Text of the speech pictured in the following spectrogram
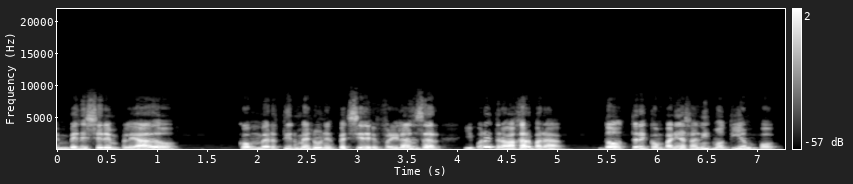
en vez de ser empleado, convertirme en una especie de freelancer y poder trabajar para dos, tres compañías al mismo tiempo?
